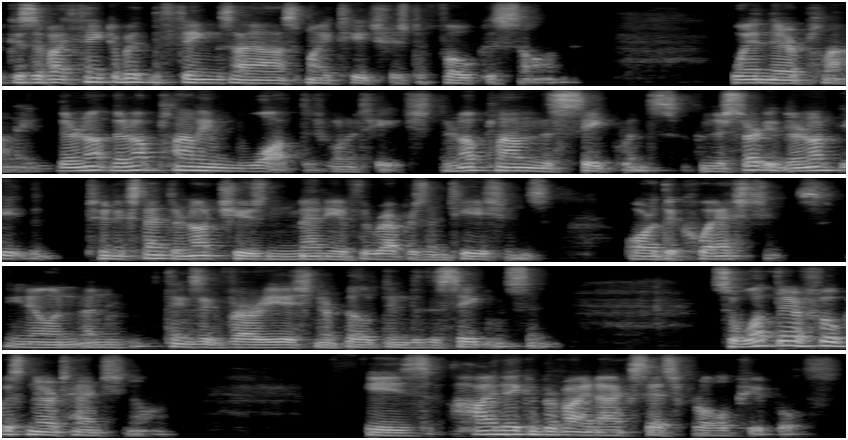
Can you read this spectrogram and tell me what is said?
Because if I think about the things I ask my teachers to focus on when they're planning, they're not they're not planning what they're going to teach. They're not planning the sequence, and they're certainly they're not to an extent they're not choosing many of the representations or the questions, you know, and, and things like variation are built into the sequencing. So what they're focusing their attention on is how they can provide access for all pupils,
